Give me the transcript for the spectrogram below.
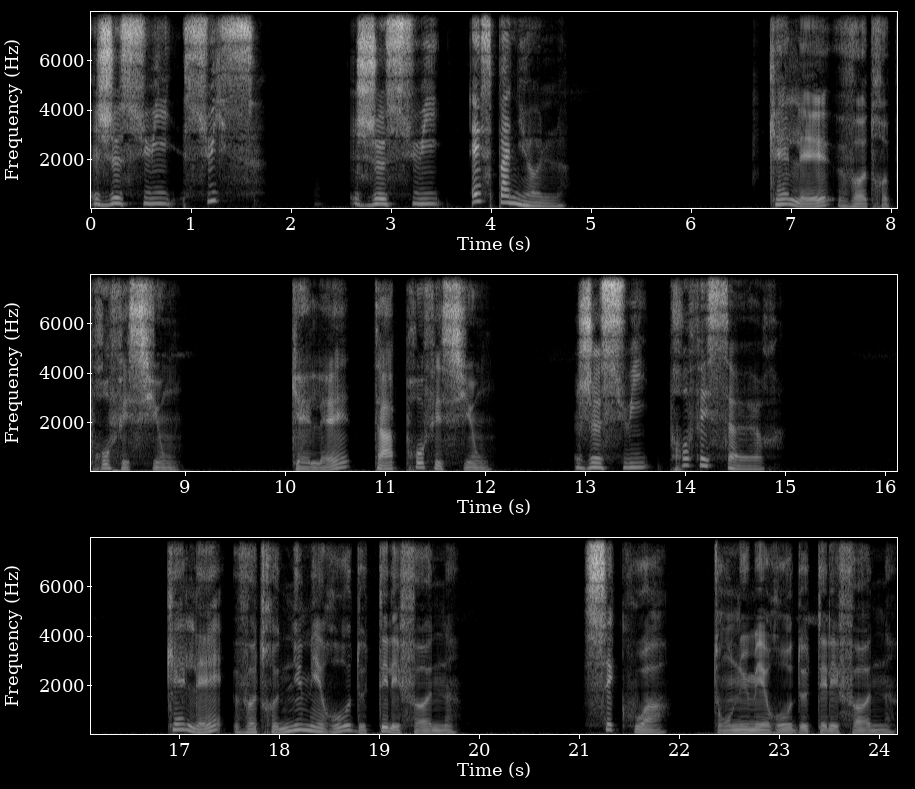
Je suis suisse. Je suis espagnole. Quelle est votre profession? Quelle est ta profession? Je suis professeur. Quel est votre numéro de téléphone? C'est quoi ton numéro de téléphone?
